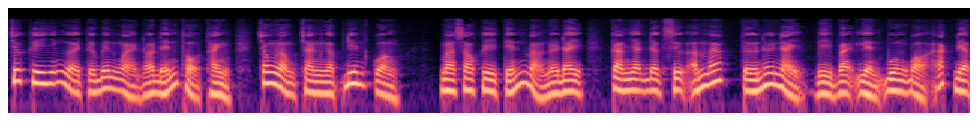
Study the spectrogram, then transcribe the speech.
Trước khi những người từ bên ngoài đó đến thổ thành, trong lòng tràn ngập điên cuồng, mà sau khi tiến vào nơi đây, cảm nhận được sự ấm áp từ nơi này, vì vậy liền buông bỏ ác niệm,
